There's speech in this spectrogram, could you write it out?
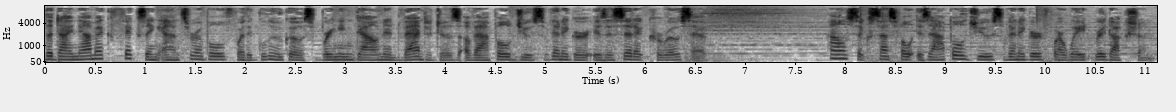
The dynamic fixing answerable for the glucose bringing down advantages of apple juice vinegar is acidic corrosive. How successful is apple juice vinegar for weight reduction?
